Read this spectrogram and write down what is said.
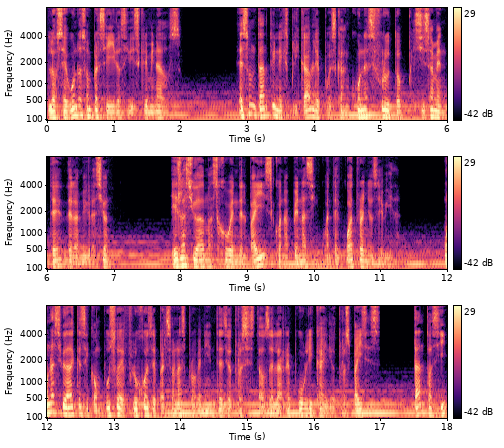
Los segundos son perseguidos y discriminados. Es un tanto inexplicable, pues Cancún es fruto precisamente de la migración. Es la ciudad más joven del país, con apenas 54 años de vida. Una ciudad que se compuso de flujos de personas provenientes de otros estados de la República y de otros países. Tanto así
